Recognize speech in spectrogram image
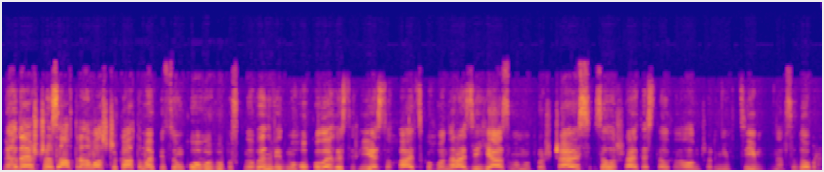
Нагадаю, що завтра на вас чекатиме підсумковий випуск новин від мого колеги Сергія Сохацького. Наразі я з вами прощаюсь. Залишайтесь телеканалом Чернівці. На все добре.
